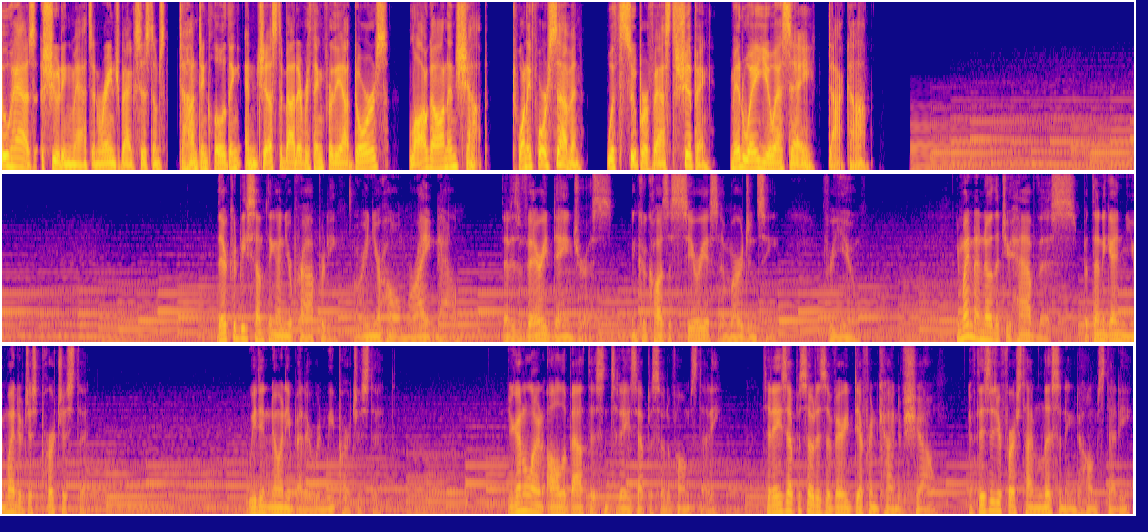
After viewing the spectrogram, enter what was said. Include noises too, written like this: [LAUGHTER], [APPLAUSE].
Who has shooting mats and range bag systems to hunting clothing and just about everything for the outdoors? Log on and shop 24 7 with super fast shipping. MidwayUSA.com. There could be something on your property or in your home right now that is very dangerous and could cause a serious emergency for you. You might not know that you have this, but then again, you might have just purchased it. We didn't know any better when we purchased it. You're going to learn all about this in today's episode of Homesteady. Today's episode is a very different kind of show. If this is your first time listening to Homesteady,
